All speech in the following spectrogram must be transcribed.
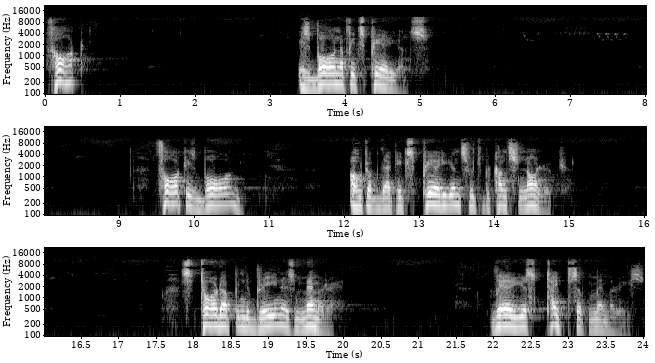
Thought is born of experience. Thought is born out of that experience which becomes knowledge, stored up in the brain as memory, various types of memories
